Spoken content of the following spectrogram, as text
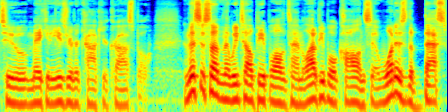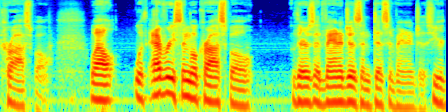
to make it easier to cock your crossbow. And this is something that we tell people all the time. A lot of people will call and say, What is the best crossbow? Well, with every single crossbow, there's advantages and disadvantages. You're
